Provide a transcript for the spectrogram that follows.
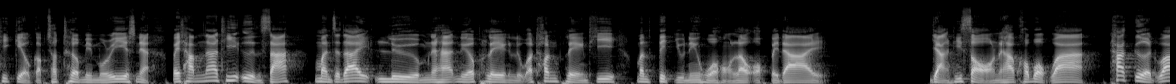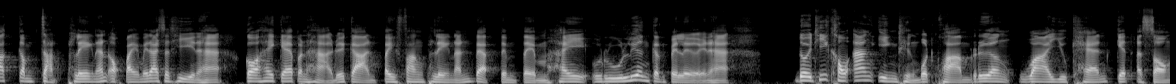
ที่เกี่ยวกับ short term memories เนี่ยไปทำหน้าที่อื่นซะมันจะได้ลืมนะฮะเนื้อเพลงหรือว่าท่อนเพลงที่มันติดอยู่ในหัวของเราออกไปได้ อย่างที่2นะครับเขาบอกว่าถ้าเกิดว่ากำจัดเพลงนั้นออกไปไม่ได้สักทีนะฮะ ก็ให้แก้ปัญหาด้วยการไปฟังเพลงนั้นแบบเต็มๆ ให้รู้เรื่องกันไปเลยนะฮะ โดยที่เขาอ้างอิงถึงบทความเรื่อง why you can't get a song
